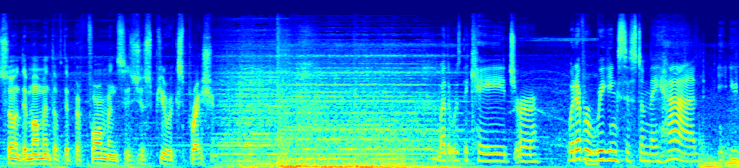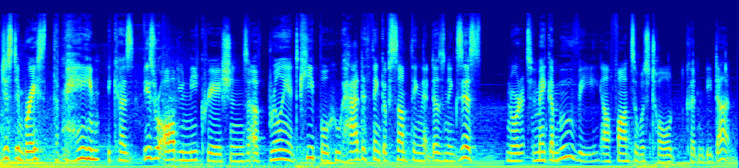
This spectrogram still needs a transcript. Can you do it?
So in the moment of the performance, it's just pure expression. Whether it was the cage or whatever hmm. rigging system they had, you just embraced the pain because these were all unique creations of brilliant people who had to think of something that doesn't exist in order to make a movie Alfonso was told couldn't be done.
